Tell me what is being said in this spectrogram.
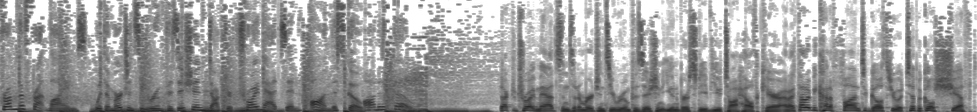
From the Front Lines with emergency room physician Dr. Troy Madsen on the scope. On the scope. Dr. Troy Madsen's an emergency room physician at University of Utah Healthcare, and I thought it'd be kind of fun to go through a typical shift.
